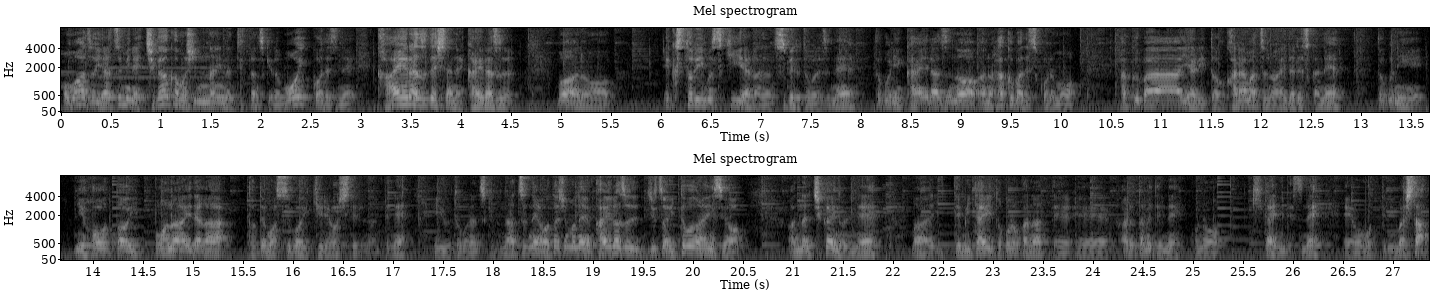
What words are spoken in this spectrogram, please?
思わず八峰違うかもしれないなんて言ったんですけどもう一個はですね帰らずでしたね帰らずもうあのエクストリームスキーヤーが滑るところですね。特に帰らずのあの白馬ですこれも。白馬槍と唐松の間ですかね。特に二方と一方の間がとてもすごい切れ落ちてるなんてねいうところなんですけど夏ね私もね帰らず実は行ったことないんですよ。あんなに近いのにねまあ行ってみたいところかなって、えー、改めてねこの機会にですね、えー、思ってみました。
